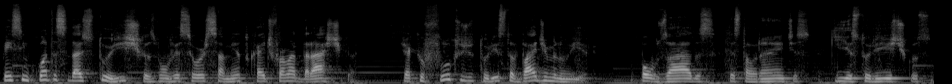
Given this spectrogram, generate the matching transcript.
Pense em quantas cidades turísticas vão ver seu orçamento cair de forma drástica, já que o fluxo de turista vai diminuir. Pousadas, restaurantes, guias turísticos.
